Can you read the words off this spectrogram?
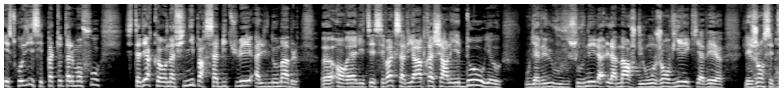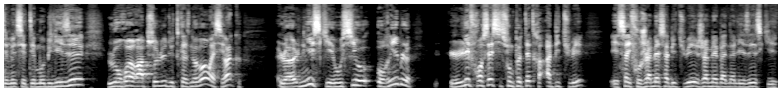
Estrosi, c'est pas totalement faux. C'est-à-dire qu'on a fini par s'habituer à l'innommable. Euh, en réalité, c'est vrai que ça vient après Charlie Hebdo, où il y a où il y avait eu, vous vous souvenez, la, marche du 11 janvier, qui avait, euh, les gens s'étaient mobilisés, l'horreur absolue du 13 novembre, et c'est vrai que le Nice, qui est aussi horrible, les Français s'y sont peut-être habitués, et ça, il faut jamais s'habituer, jamais banaliser ce qui est,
